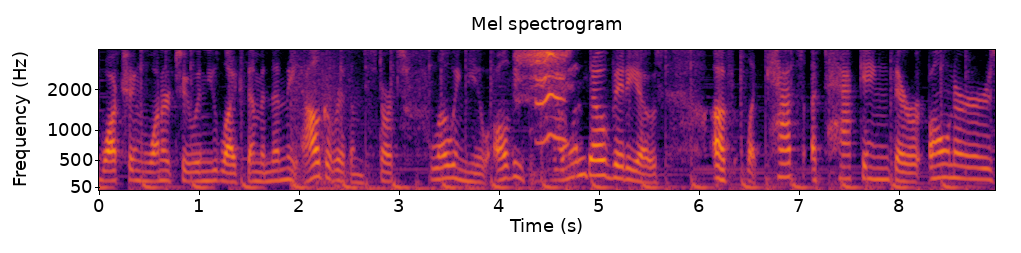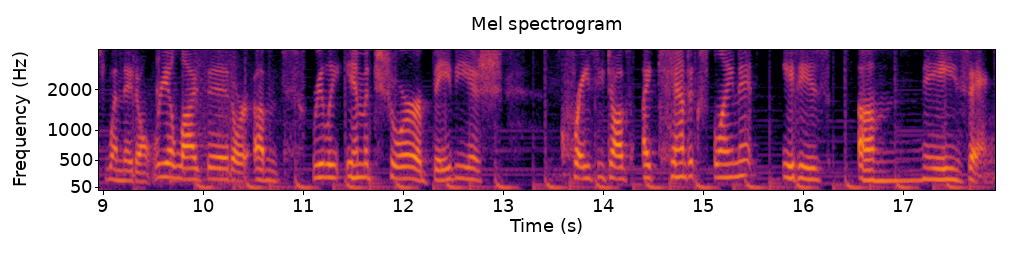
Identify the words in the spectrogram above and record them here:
watching one or two and you like them, and then the algorithm starts flowing you all these rando videos of like cats attacking their owners when they don't realize it, or um, really immature or babyish crazy dogs. I can't explain it. It is amazing.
